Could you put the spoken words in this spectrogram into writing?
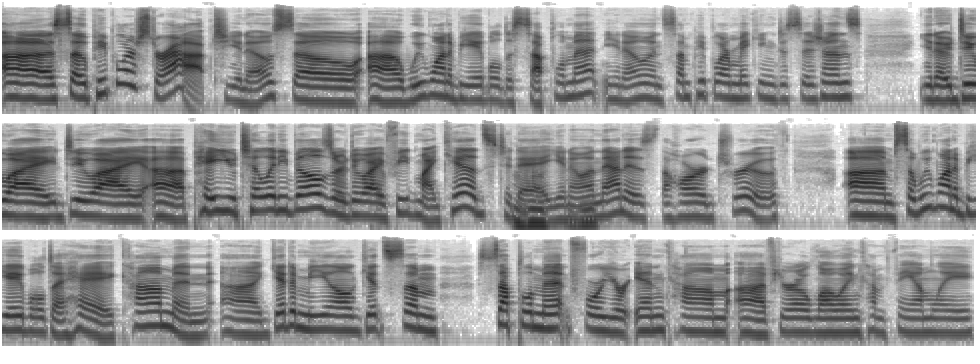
uh, so people are strapped, you know. So uh, we want to be able to supplement, you know. And some people are making decisions. You know, do I do I uh, pay utility bills or do I feed my kids today? you know, and that is the hard truth. Um, so we want to be able to, hey, come and uh, get a meal, get some supplement for your income uh, if you're a low income family.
